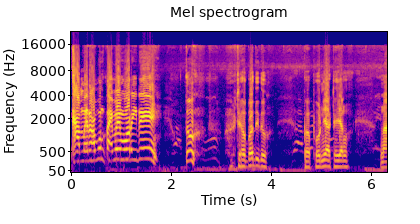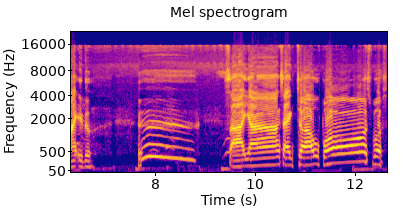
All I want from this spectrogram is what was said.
Kameramu tak memori nih. Tuh dapat itu? Babonnya ada yang naik itu. Eh, sayang sayang jauh bos bos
